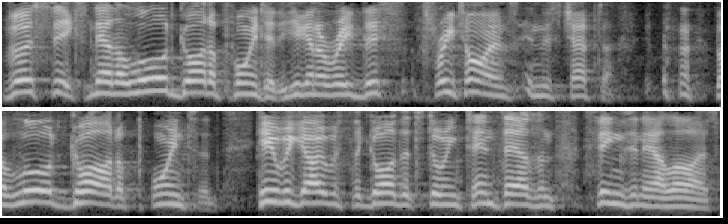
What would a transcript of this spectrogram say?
Verse 6 Now the Lord God appointed. You're going to read this three times in this chapter. the Lord God appointed. Here we go with the God that's doing 10,000 things in our lives.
